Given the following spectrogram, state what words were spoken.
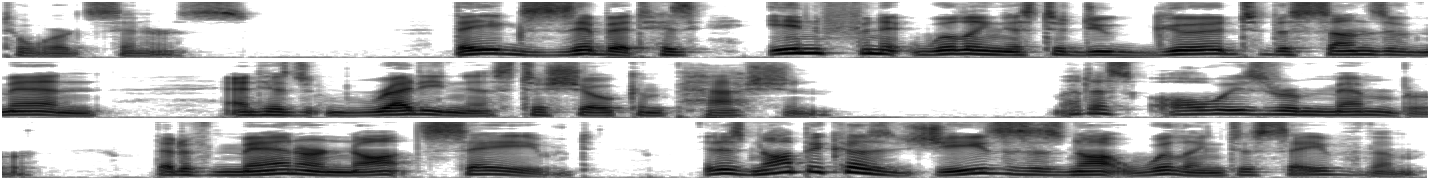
toward sinners. They exhibit his infinite willingness to do good to the sons of men and his readiness to show compassion. Let us always remember that if men are not saved, it is not because Jesus is not willing to save them.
